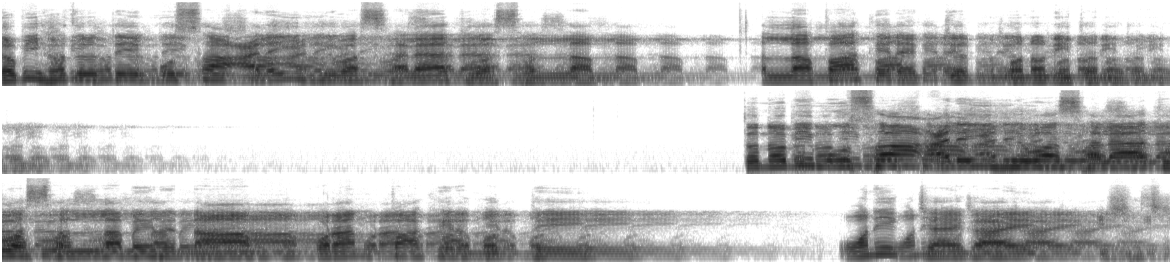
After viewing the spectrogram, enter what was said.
নবী হযরতে মুসা আলাইহি ওয়া সালাতু ওয়া সাল্লাম আল্লাহ পাকের একজন মনোনীত নবী। তো নবী মুসা আলাইহি ওয়া সালাতু ওয়া সাল্লামের নাম কোরআন পাকের মধ্যে অনেক জায়গায় এসেছে।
